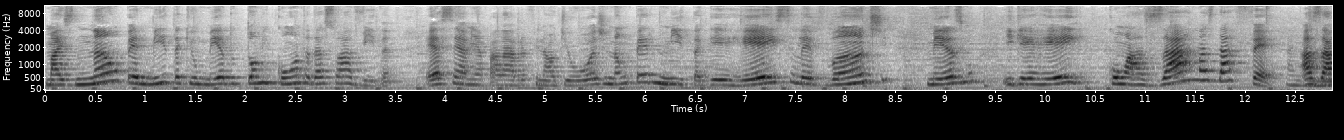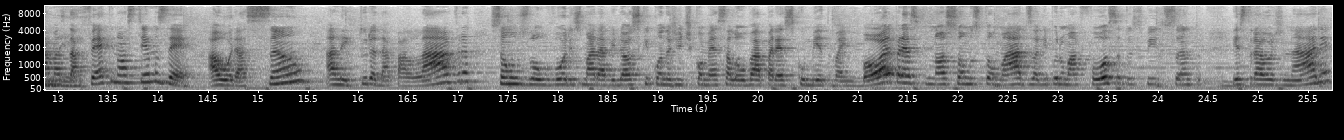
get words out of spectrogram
mas não permita que o medo tome conta da sua vida. Essa é a minha palavra final de hoje. Não permita, guerreie, se levante mesmo e guerreie com as armas da fé. As Amém. armas da fé que nós temos é a oração, a leitura da palavra, são os louvores maravilhosos que quando a gente começa a louvar parece que o medo vai embora, parece que nós somos tomados ali por uma força do Espírito Santo extraordinária.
